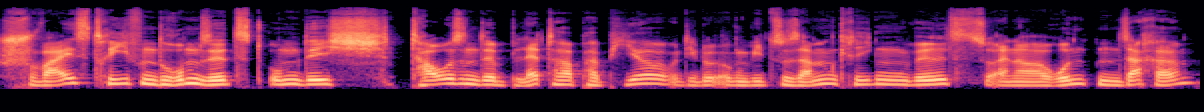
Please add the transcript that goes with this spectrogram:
schweißtriefend rumsitzt, um dich tausende Blätter Papier, die du irgendwie zusammenkriegen willst, zu einer runden Sache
